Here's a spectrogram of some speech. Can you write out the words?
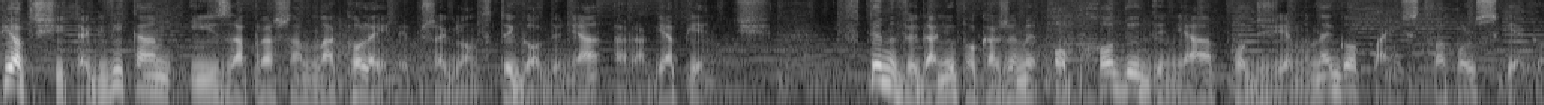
Piotr Sitek, witam i zapraszam na kolejny przegląd tygodnia Radia 5. W tym wydaniu pokażemy obchody Dnia Podziemnego Państwa Polskiego.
